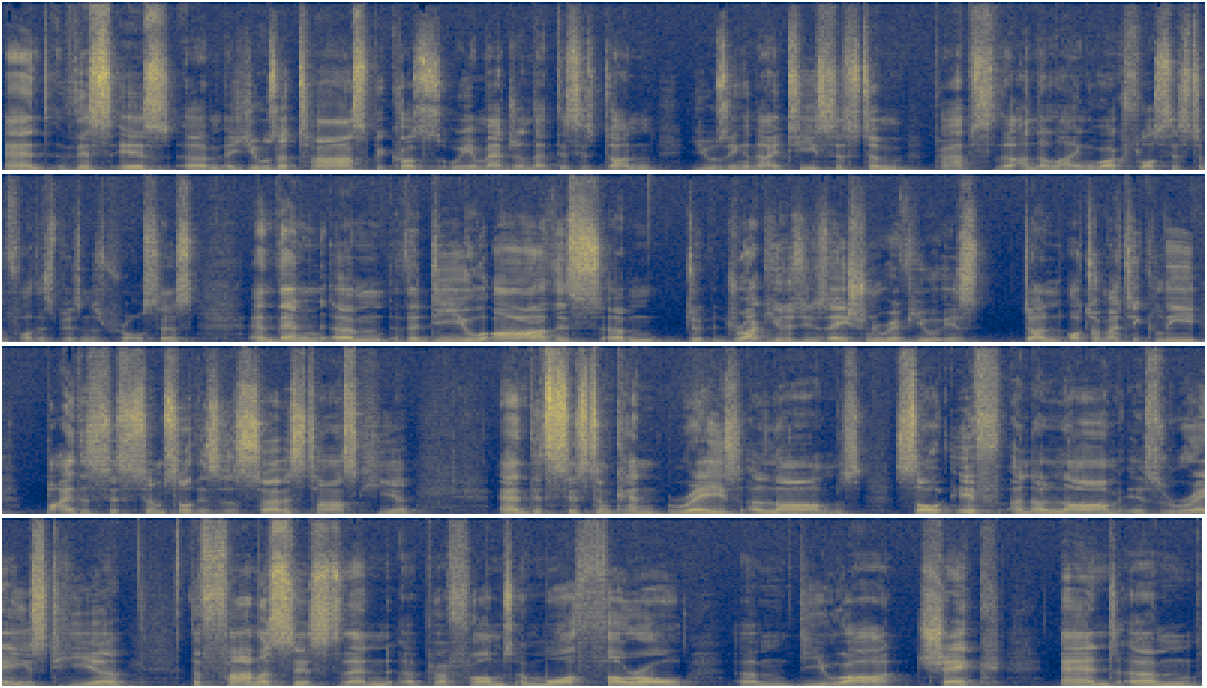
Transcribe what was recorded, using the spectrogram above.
And this is um, a user task because we imagine that this is done using an IT system, perhaps the underlying workflow system for this business process. And then um, the DUR, this um, drug utilization review, is done automatically by the system. So this is a service task here. And this system can raise alarms. So if an alarm is raised here, the pharmacist then uh, performs a more thorough um, DUR check. And um,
